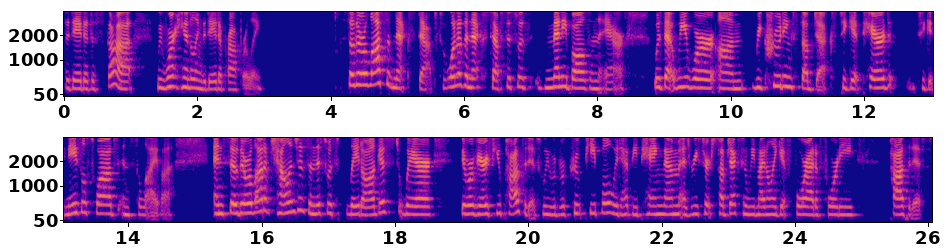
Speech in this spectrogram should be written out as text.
the data to scott we weren't handling the data properly. So there are lots of next steps. One of the next steps, this was many balls in the air, was that we were um, recruiting subjects to get paired, to get nasal swabs and saliva. And so there were a lot of challenges, and this was late August, where there were very few positives. We would recruit people, we'd be paying them as research subjects, and we might only get four out of 40 positives.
